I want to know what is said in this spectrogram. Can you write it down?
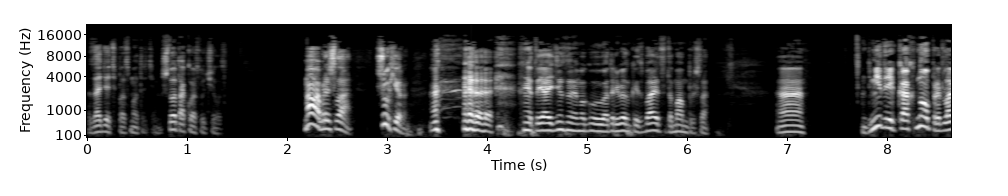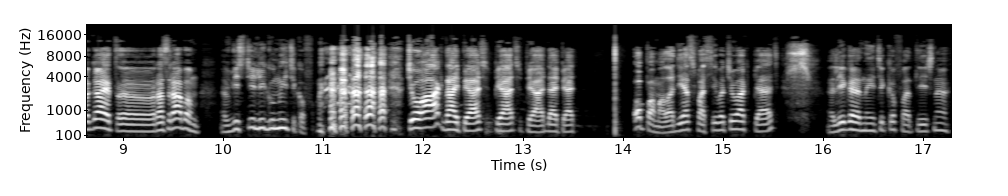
Зайдете, посмотрите. Что такое случилось? Мама пришла! Шухер! Это я единственный могу от ребенка избавиться, это мама пришла. А, Дмитрий Кахно предлагает э, разрабам ввести лигу нытиков. Чувак, дай пять, пять, пять, дай пять. Опа, молодец, спасибо, чувак, пять. Лига нытиков, отлично.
